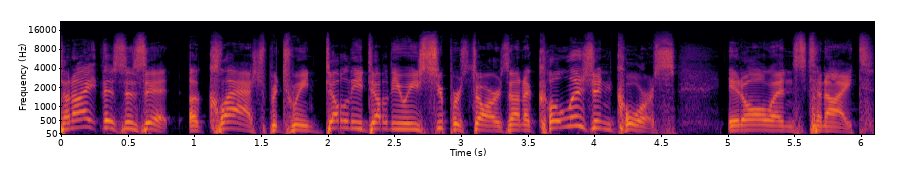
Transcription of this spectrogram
Tonight, this is it a clash between WWE superstars on a collision course. It all ends tonight.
